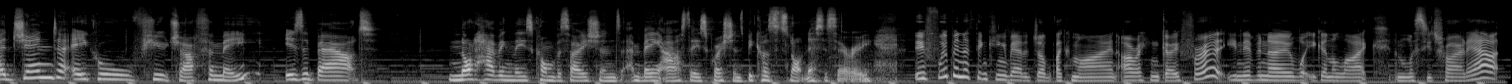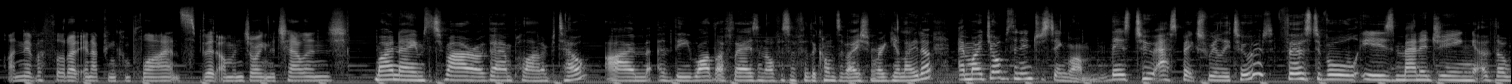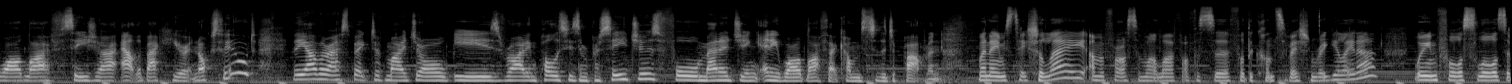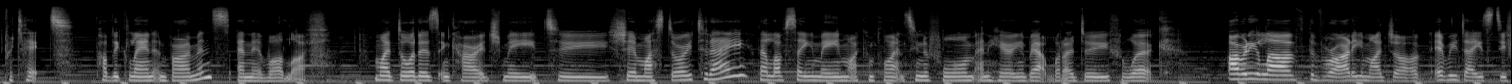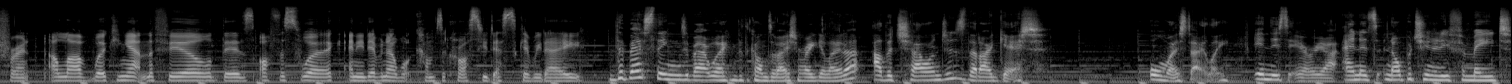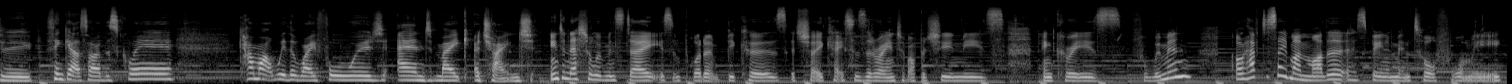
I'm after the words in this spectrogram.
A gender equal future for me is about not having these conversations and being asked these questions because it's not necessary. If women are thinking about a job like mine, I reckon go for it. You never know what you're going to like unless you try it out. I never thought I'd end up in compliance, but I'm enjoying the challenge. My name's Tamara van Polanen Petel. I'm the Wildlife Liaison Officer for the Conservation Regulator, and my job's an interesting one. There's two aspects really to it. First of all is managing the wildlife seizure out the back here at Knoxfield. The other aspect of my job is writing policies and procedures for managing any wildlife that comes to the department. My name is Teisha Lay. I'm a Forest and Wildlife Officer for the Conservation Regulator. We enforce laws that protect public land environments and their wildlife. My daughters encourage me to share my story today. They love seeing me in my compliance uniform and hearing about what I do for work. I really love the variety of my job. Every day is different. I love working out in the field, there's office work, and you never know what comes across your desk every day. The best things about working for the Conservation Regulator are the challenges that I get almost daily in this area, and it's an opportunity for me to think outside the square, come up with a way forward and make a change. International Women's Day is important because it showcases a range of opportunities and careers for women. I would have to say my mother has been a mentor for me.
